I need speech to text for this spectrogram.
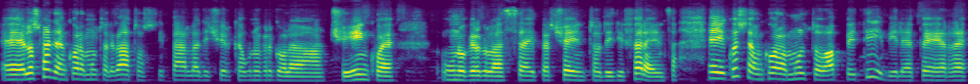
Eh, lo spread è ancora molto elevato, si parla di circa 1,5-1,6% di differenza e questo è ancora molto appetibile per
